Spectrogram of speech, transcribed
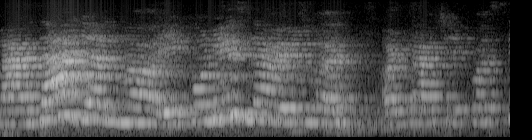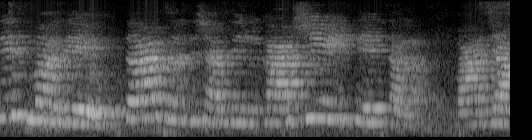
माझा जन्म एकोणीस नोव्हेंबर अठराशे पस्तीसमध्ये उत्तर प्रदेशातील काशी इथे झाला. माझ्या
